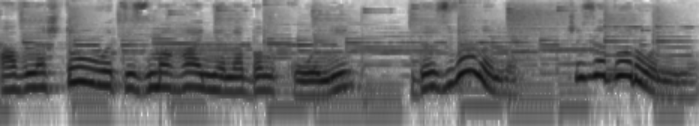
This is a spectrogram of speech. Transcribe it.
А влаштовувати змагання на балконі дозволено чи заборонено?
